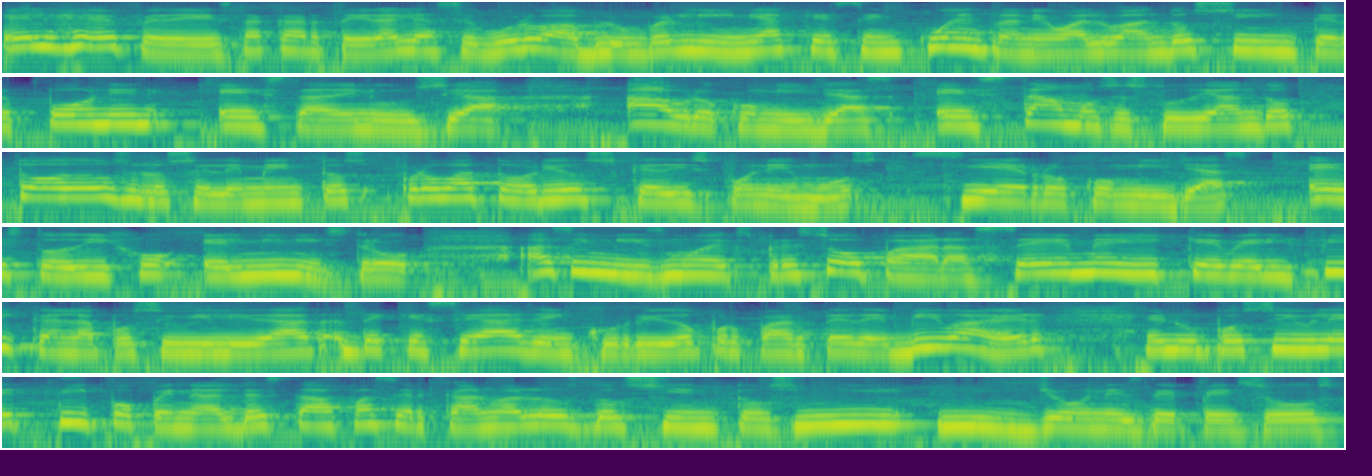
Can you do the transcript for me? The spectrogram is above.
El jefe de esta cartera le aseguró a Bloomberg Línea que se encuentran evaluando si interponen esta denuncia. Abro comillas, estamos estudiando todos los elementos probatorios que disponemos. Cierro comillas. Esto dijo el ministro. Asimismo, expresó para CMI que verifican la posibilidad de que se haya incurrido por parte de Viva Air en un posible tipo penal de estafa cercano a los 200 mil millones de pesos.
